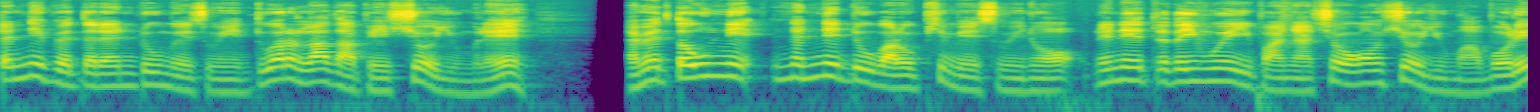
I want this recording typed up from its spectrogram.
တစ်နှစ်ပဲတရန်တူးမယ်ဆိုရင် तू ကတော့လာတာပဲရှော့ယူမလဲဒါပေမဲ့3နှစ်2နှစ်တို့ဘာလို့ဖြစ်မယ်ဆိုရင်တော့နည်းနည်းတသိန်းခွဲကြီးပါညာရှော့ကောင်းရှော့ယူမှာပေါ့လေ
